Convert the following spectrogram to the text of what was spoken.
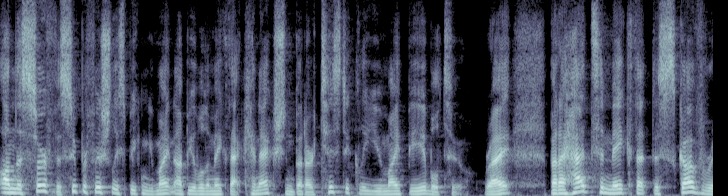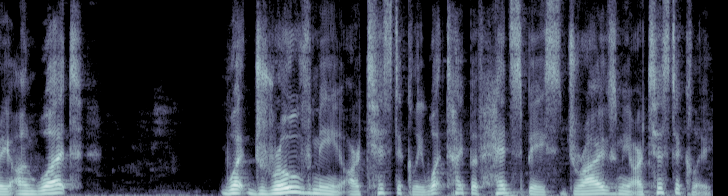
On the surface, superficially speaking, you might not be able to make that connection, but artistically, you might be able to, right? But I had to make that discovery on what what drove me artistically, what type of headspace drives me artistically.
